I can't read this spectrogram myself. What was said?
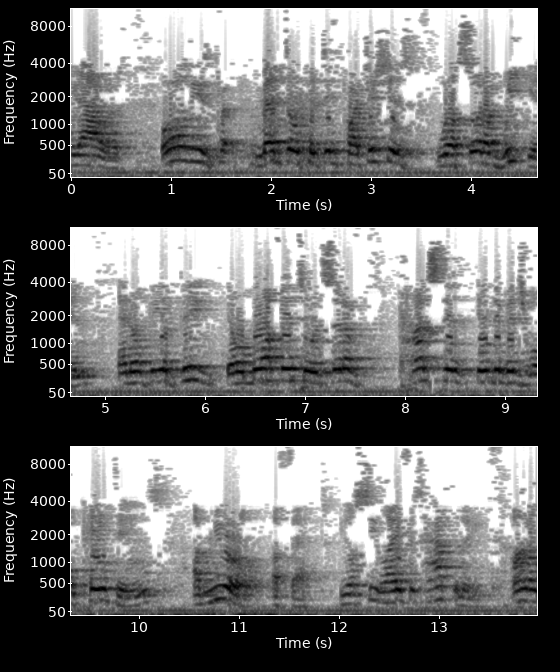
eight hours. All these mental partitions will sort of weaken and it'll be a big, it'll morph into instead of constant individual paintings, a mural effect. You'll see life is happening on a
